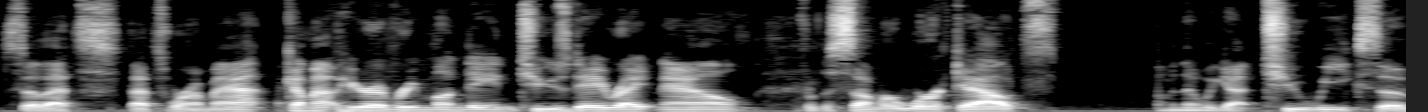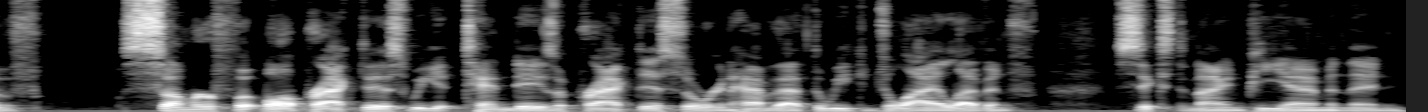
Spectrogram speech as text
So that's that's where I'm at. Come out here every Monday and Tuesday right now for the summer workouts, and then we got two weeks of summer football practice. We get 10 days of practice, so we're going to have that the week of July 11th, 6 to 9 p.m., and then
